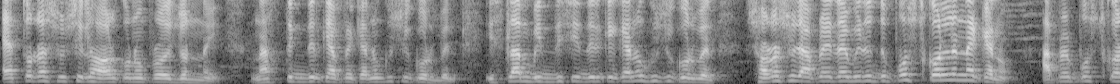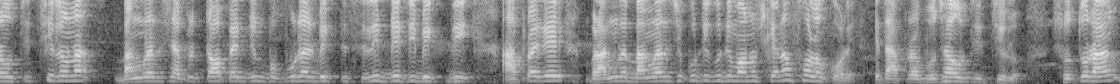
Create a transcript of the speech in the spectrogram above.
এতটা সুশীল হওয়ার কোনো প্রয়োজন নেই। নাস্তিকদেরকে আপনি কেন খুশি করবেন? ইসলাম বিদ্বেষীদেরকে কেন খুশি করবেন? সরাসরি আপনি এটার বিরুদ্ধে পোস্ট করলেন না কেন? আপনার পোস্ট করা উচিত ছিল না। বাংলাদেশে আপনি টপ একজন পপুলার ব্যক্তি সেলিব্রিটি ব্যক্তি। আপনাকে বাংলা বাংলাদেশে কোটি কোটি মানুষ কেন ফলো করে? এটা আপনার বোঝা উচিত ছিল। সুতরাং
